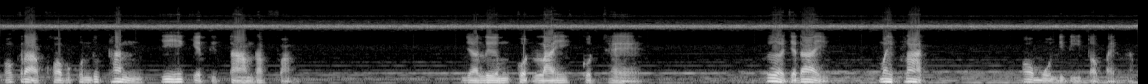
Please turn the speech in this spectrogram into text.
ขอกราบขอบพระคุณทุกท่านที่ให้เกียรติติดตามรับฟัง อย่าลืมกดไลค์ กดแชร์ เพื่อจะได้ ไม่พลาดข้อมูลดีๆต่อไปครับ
